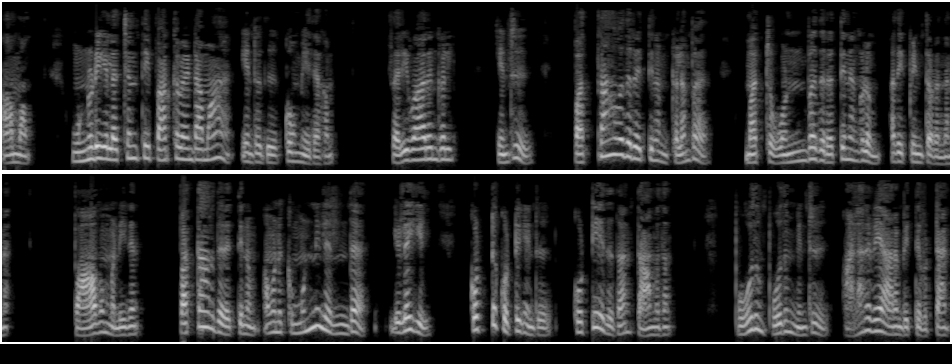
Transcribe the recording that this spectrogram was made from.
ஆமாம் உன்னுடைய லட்சணத்தை பார்க்க வேண்டாமா? என்றது கோமேதகம். சரி வாருங்கள் என்று பத்தாவது ரத்தினம் கிளம்ப மற்ற ஒன்பது ரத்தினங்களும் அதை பின்தொடர்ந்தன. பாவம் மனிதன் பத்தாவது ரத்தினம் அவனுக்கு முன்னிலிருந்த இலையில் கொட்டு கொட்டு என்று கொட்டியதுதான் தாமதம். போதும் போதும் என்று அலறவே ஆரம்பித்து விட்டான்.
